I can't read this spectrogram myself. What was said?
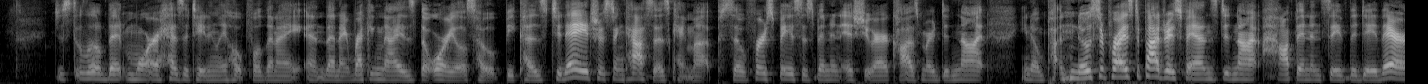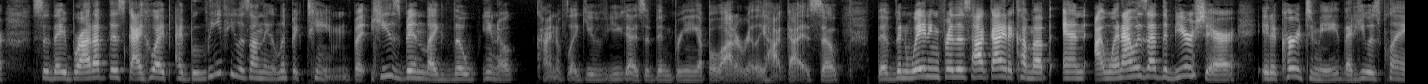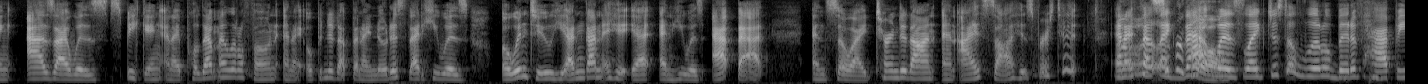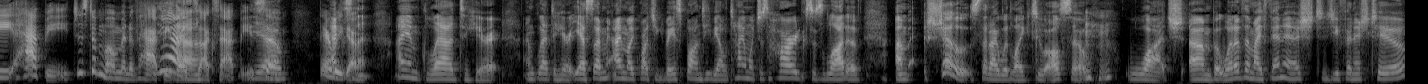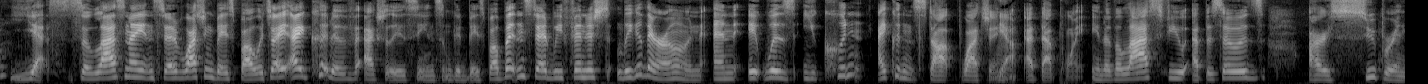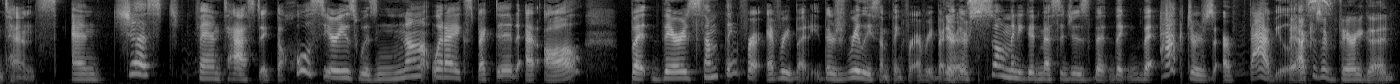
Just a little bit more hesitatingly hopeful than I and then I recognize the Orioles' hope because today Triston Casas came up. So first base has been an issue. Eric Hosmer did not, you know, no surprise to Padres fans, did not hop in and save the day there. So they brought up this guy who I, I believe he was on the Olympic team, but he's been like the, you know, kind of like you you guys have been bringing up a lot of really hot guys. So they've been waiting for this hot guy to come up. And I, when I was at the beer share, it occurred to me that he was playing as I was speaking, and I pulled out my little phone and I opened it up and I noticed that he was 0 2. He hadn't gotten a hit yet, and he was at bat. And so I turned it on and I saw his first hit. And Oh, I felt like that cool. was like just a little bit of happy, happy, just a moment of happy Yeah. Red Sox happy. Yeah. So there we go. Excellent. I am glad to hear it. I'm glad to hear it. Yes, I'm, I'm like watching baseball on TV all the time, which is hard because there's a lot of um, shows that I would like to also Mm-hmm. watch. Um, but one of them I finished. Did you finish too? Yes. So last night, instead of watching baseball, which I, I could have actually seen some good baseball, but instead we finished League of Their Own. And it was, you couldn't, I couldn't stop watching Yeah. at that point. You know, the last few episodes are super intense and just fantastic. The whole series was not what I expected at all. But there's something for everybody. There's really something for everybody. There there's is. so many good messages that the, the actors are fabulous. The actors are very good.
